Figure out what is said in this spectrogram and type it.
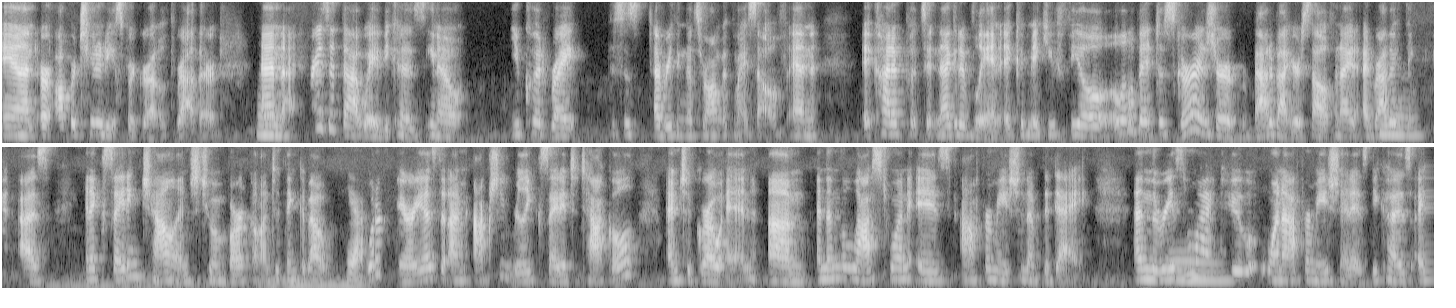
and or opportunities for growth rather. Mm. And I phrase it that way because, you know, you could write, this is everything that's wrong with myself. And it kind of puts it negatively and it could make you feel a little bit discouraged or bad about yourself. And I, would rather mm. think of it as an exciting challenge to embark on to think about yeah. what are areas that I'm actually really excited to tackle and to grow in. Um, and then the last one is affirmation of the day. And the reason why I mm. do one affirmation is because I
